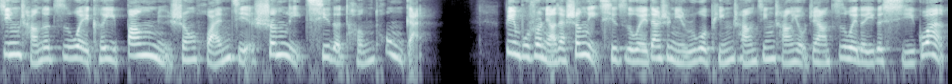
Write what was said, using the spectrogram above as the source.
经常的自慰可以帮女生缓解生理期的疼痛感，并不是说你要在生理期自慰，但是你如果平常经常有这样自慰的一个习惯，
